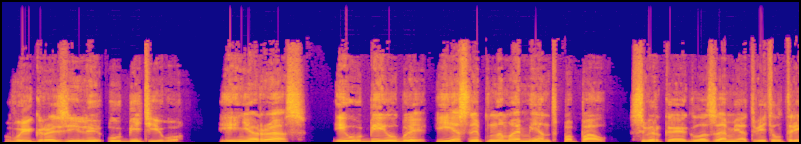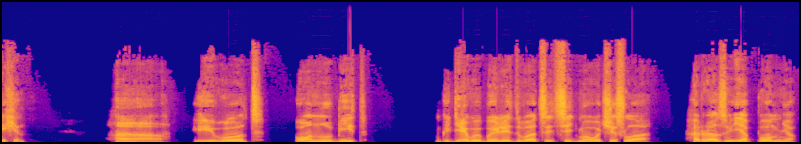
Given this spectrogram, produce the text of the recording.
Вы грозили убить его. И не раз. И убил бы, если б на момент попал, сверкая глазами, ответил Трехин. «Ха, и вот он убит. Где вы были 27 числа? Разве я помню?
